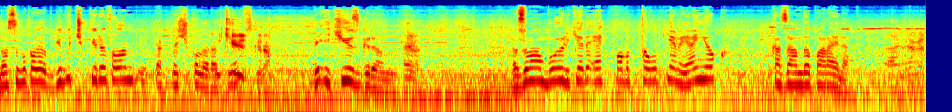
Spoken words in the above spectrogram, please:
Nasıl bu kadar? Bir buçuk euro falan yaklaşık olarak. 200 gram. Ve 200 gram. Evet. O zaman bu ülkede et, balık, tavuk yemeyen yok. Kazandığı parayla. Yani evet.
